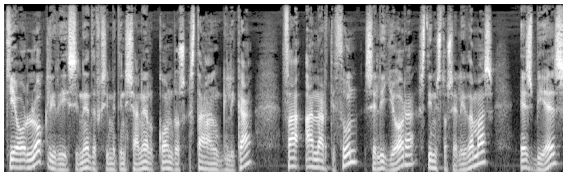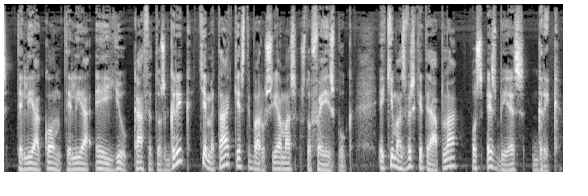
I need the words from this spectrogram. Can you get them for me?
και ολόκληρη η συνέντευξη με την Chanel Κόντος στα αγγλικά θα αναρτηθούν σε λίγη ώρα στην ιστοσελίδα μας sbs.com.au κάθετος Greek και μετά και στην παρουσία μας στο Facebook. Εκεί μας βρίσκεται απλά ως SBS Greek.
